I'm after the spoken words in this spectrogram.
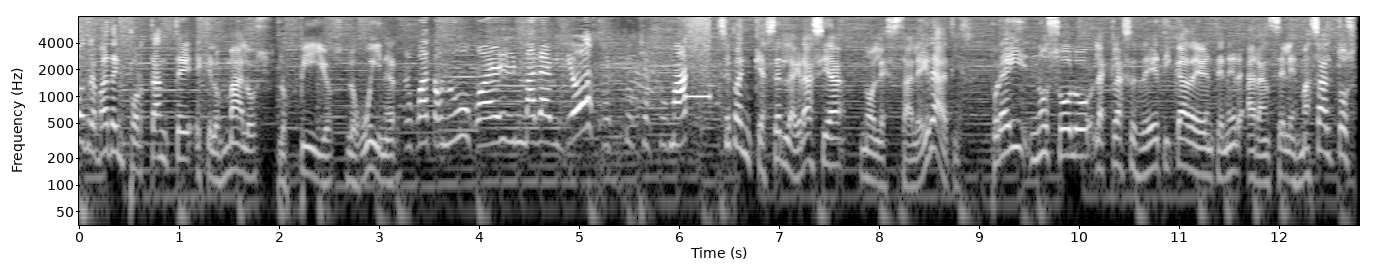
Otra pata importante es que los malos, los pillos, los winners, el guatonuco, el maravilloso, escucha su sepan que hacer la gracia no les sale gratis. Por ahí no solo las clases de ética deben tener aranceles más altos,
